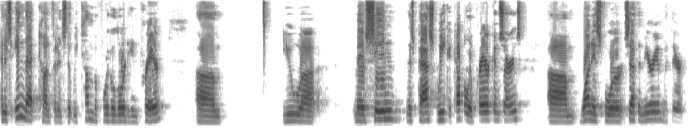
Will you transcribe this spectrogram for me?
And it's in that confidence that we come before the Lord in prayer. Um, you uh, may have seen this past week a couple of prayer concerns. Um, one is for Seth and Miriam with their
